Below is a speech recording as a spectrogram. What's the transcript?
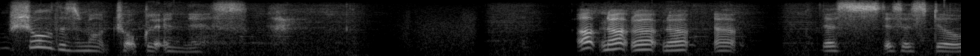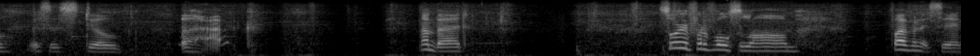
I'm sure there's not chocolate in this. Oh no no no no. This this is still this is still a hack. Not bad. Sorry for the false alarm. Five minutes in,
